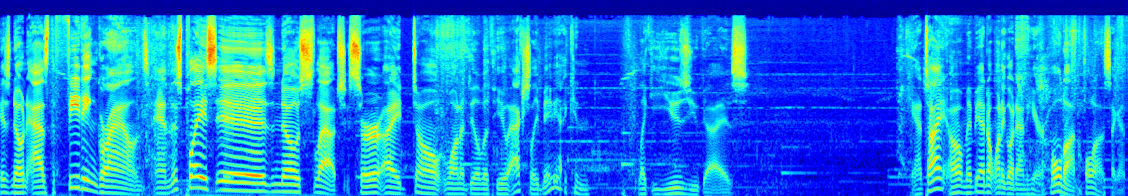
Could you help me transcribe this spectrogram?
is known as the feeding grounds. And this place is no slouch. Sir, I don't want to deal with you. Actually, maybe I can like use you guys. Can't I? Oh, maybe I don't want to go down here. Hold on. Hold on a second.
